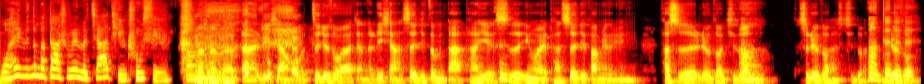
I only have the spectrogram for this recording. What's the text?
我还以为那么大是为了家庭出行。没有没有没有，当然理想，我这就是我要讲的，理想设计这么大，它也是因为它设计方面的原因，它是六座七座的，是六座还是七座？嗯，对对对，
